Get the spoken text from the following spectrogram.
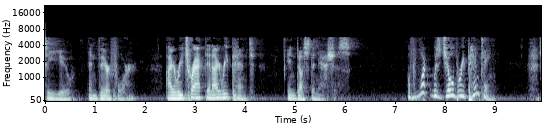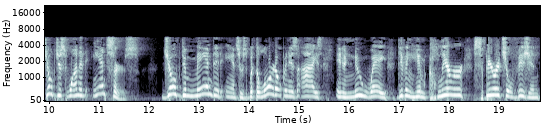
see you. And therefore, I retract and I repent in dust and ashes. Of what was Job repenting? Job just wanted answers. Job demanded answers, but the Lord opened his eyes in a new way, giving him clearer spiritual vision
